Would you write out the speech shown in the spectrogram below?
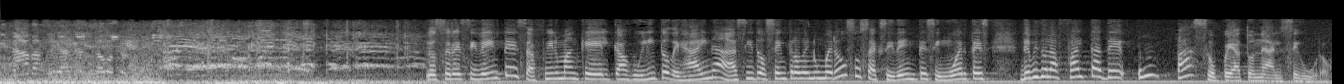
y nada se ha realizado hasta el momento. Los residentes afirman que el cajuilito de Jaina ha sido centro de numerosos accidentes y muertes debido a la falta de un paso peatonal seguro.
